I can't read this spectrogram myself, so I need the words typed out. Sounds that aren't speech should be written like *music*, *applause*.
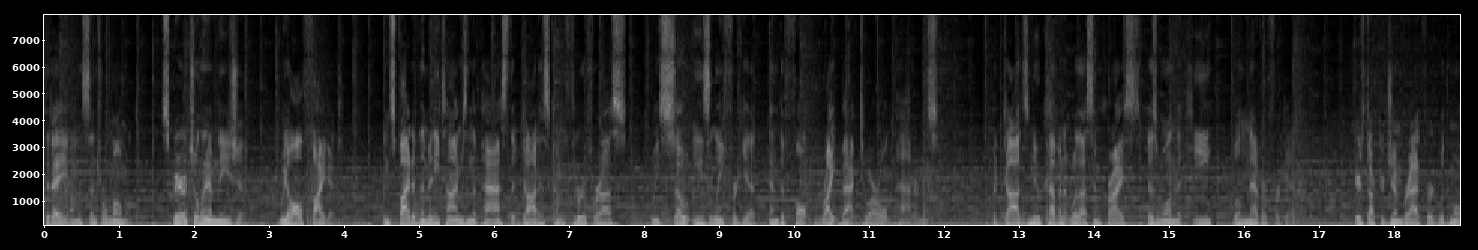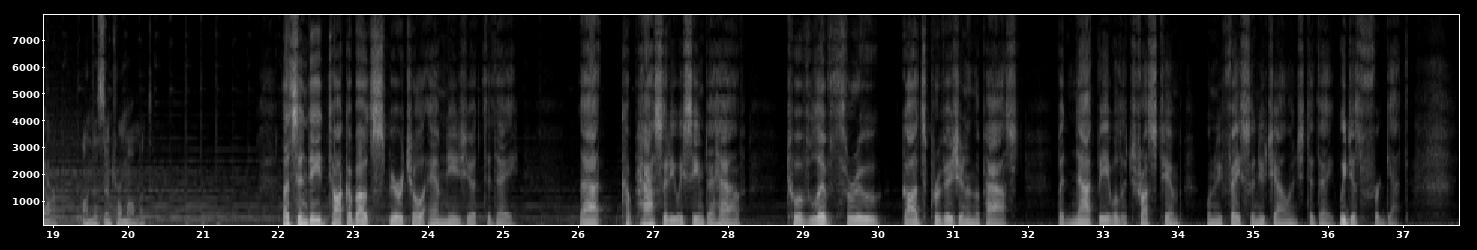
Today on the Central Moment Spiritual amnesia. We all fight it. In spite of the many times in the past that God has come through for us, we so easily forget and default right back to our old patterns. But God's new covenant with us in Christ is one that He will never forget. Here's Dr. Jim Bradford with more on the Central Moment. Let's indeed talk about spiritual amnesia today. That capacity we seem to have to have lived through God's provision in the past, but not be able to trust Him when we face a new challenge today. We just forget.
